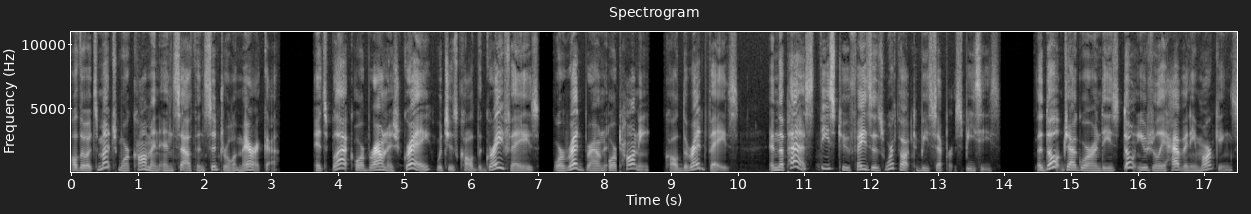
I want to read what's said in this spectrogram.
although it's much more common in South and Central America. It's black or brownish gray, which is called the gray phase, or red brown or tawny, called the red phase. In the past, these two phases were thought to be separate species. Adult jaguarundis don't usually have any markings,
